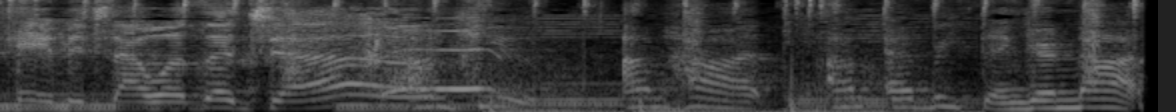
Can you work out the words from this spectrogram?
Hey, bitch, that was a joke. I'm cute, I'm hot, I'm everything you're not.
